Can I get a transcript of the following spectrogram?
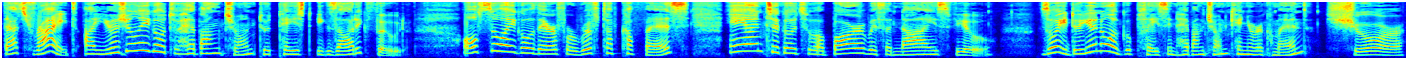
That's right. I usually go to Haebangchon to taste exotic food. Also, I go there for rooftop cafes and to go to a bar with a nice view. Zoe, do you know a good place in Haebangchon? Can you recommend? Sure.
